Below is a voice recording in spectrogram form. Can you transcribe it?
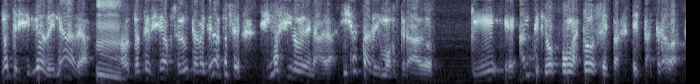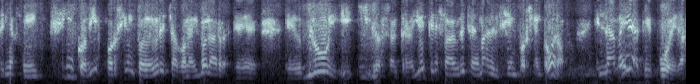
no te sirvió de nada. Mm. No te sirvió absolutamente nada. Entonces, si no sirve de nada, si ya está demostrado que eh, antes que vos pongas todas estas, estas trabas tenías un 5-10% de brecha con el dólar eh, eh, blue y, los y hoy tenés una brecha de más del 100%. Bueno, en la medida que puedas,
